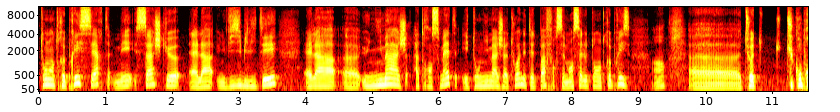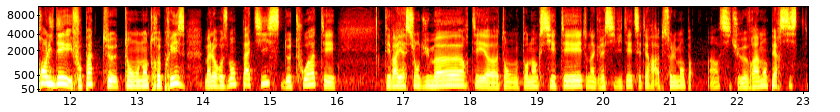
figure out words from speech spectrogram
ton entreprise, certes, mais sache que elle a une visibilité, elle a euh, une image à transmettre et ton image à toi n'est peut-être pas forcément celle de ton entreprise. Hein. Euh, tu, comprends l'idée, il ne faut pas que ton entreprise malheureusement pâtisse de toi, tes, variations d'humeur, euh, ton, anxiété, ton agressivité, etc. Absolument pas. Hein. Si tu veux vraiment persister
